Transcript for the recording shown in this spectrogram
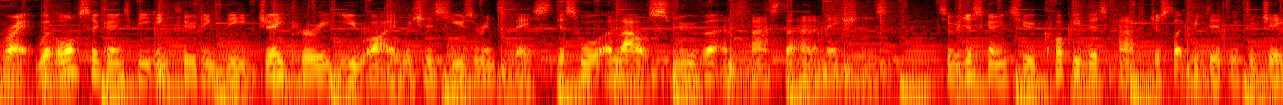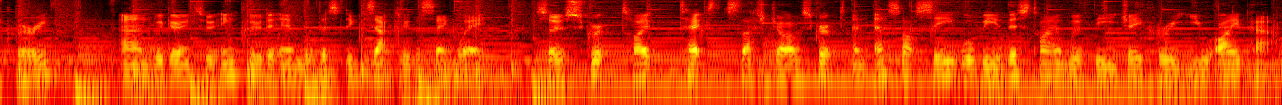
Right, we're also going to be including the jQuery UI, which is user interface. This will allow smoother and faster animations. So we're just going to copy this path just like we did with the jQuery, and we're going to include it in with this exactly the same way. So script type text slash JavaScript and src will be this time with the jQuery UI path.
